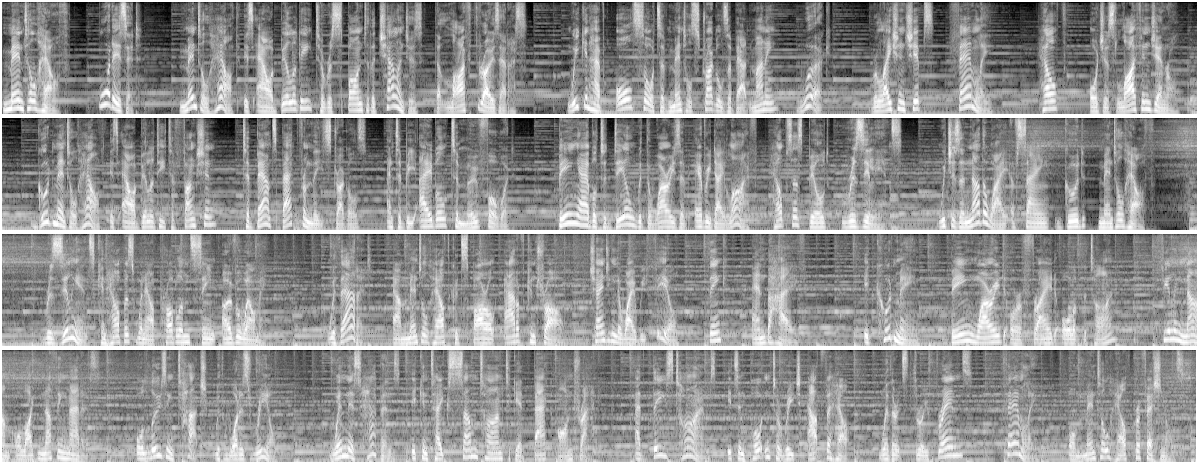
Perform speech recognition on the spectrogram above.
Mental health. What is it? Mental health is our ability to respond to the challenges that life throws at us. We can have all sorts of mental struggles about money, work, relationships, family, health, or just life in general. Good mental health is our ability to function, to bounce back from these struggles, and to be able to move forward. Being able to deal with the worries of everyday life helps us build resilience, which is another way of saying good mental health. Resilience can help us when our problems seem overwhelming. Without it, our mental health could spiral out of control, changing the way we feel, think, and behave. It could mean being worried or afraid all of the time, feeling numb or like nothing matters, or losing touch with what is real. When this happens, it can take some time to get back on track. At these times, it's important to reach out for help, whether it's through friends, family, or mental health professionals.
